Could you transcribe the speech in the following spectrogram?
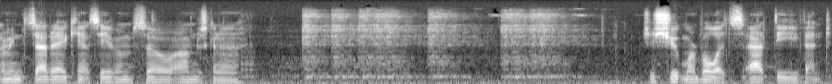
I mean, sadly I can't save him, so I'm just gonna shoot more bullets at the vent.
